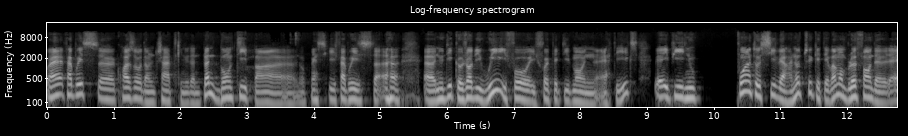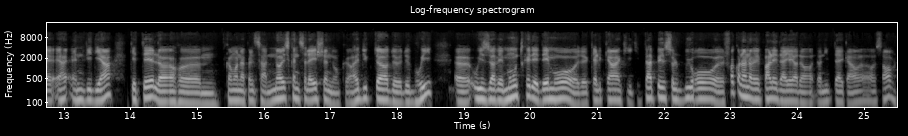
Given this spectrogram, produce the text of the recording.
Ouais, Fabrice euh, Croiseau dans le chat qui nous donne plein de bons tips. Hein, donc merci Fabrice. nous dit qu'aujourd'hui, oui, il faut, il faut effectivement une RTX. Et puis il nous pointe aussi vers un autre truc qui était vraiment bluffant de, Nvidia, qui était leur, euh, comment on appelle ça, noise cancellation, donc réducteur de, bruit, euh, où ils avaient montré des démos de quelqu'un qui, tapait sur le bureau. Euh, je crois qu'on en avait parlé d'ailleurs dans, dans Niptech hein, ensemble,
